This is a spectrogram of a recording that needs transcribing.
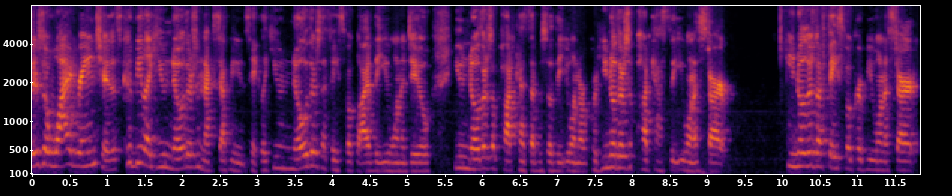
there's a wide range here. This could be like, you know, there's a next step you need to take. Like, you know, there's a Facebook Live that you want to do. You know, there's a podcast episode that you want to record. You know, there's a podcast that you want to start you know there's a facebook group you want to start.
